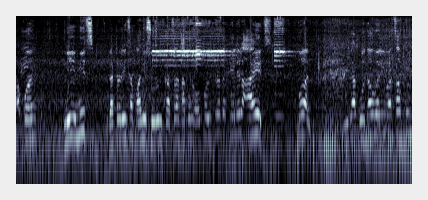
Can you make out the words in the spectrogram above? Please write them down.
आपण नेहमीच गटारीचं पाणी सोडून कचरा टाकून अपवित्र तर केलेलं आहेच. पण उद्या गोदावरीवरचा पूल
